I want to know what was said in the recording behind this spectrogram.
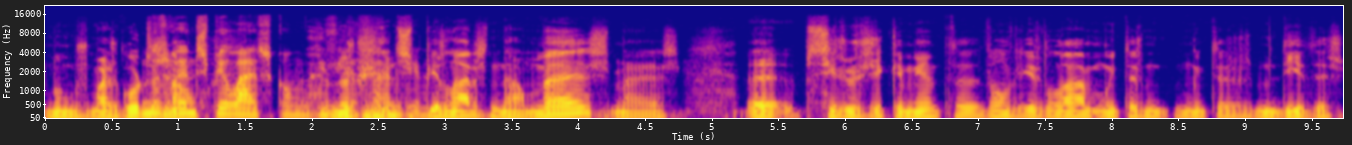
números mais gordos, Nos não. grandes pilares, como dizia Nos grandes pilares, não. Mas, mas uh, cirurgicamente vão vir lá muitas, muitas medidas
